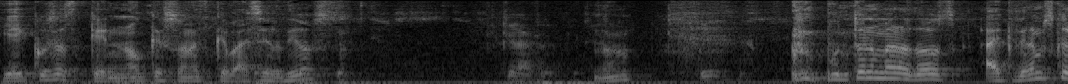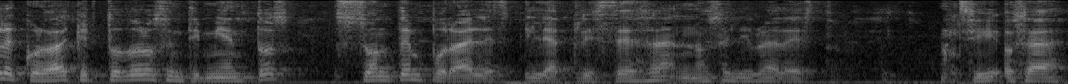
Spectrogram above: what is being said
y hay cosas que no, que son las que va a hacer Dios, Claro. ¿no? Sí, Punto número dos, tenemos que recordar que todos los sentimientos son temporales y la tristeza no se libra de esto. ¿Sí? O sea,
